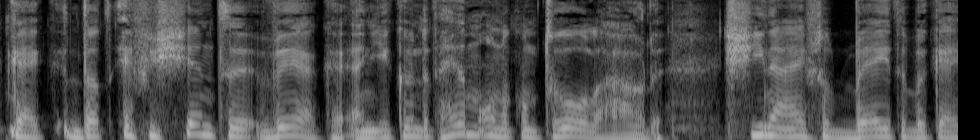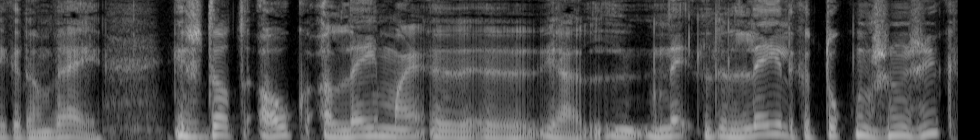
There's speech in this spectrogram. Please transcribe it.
Kijk, dat efficiënte werken. En je kunt het helemaal onder controle houden. China heeft dat beter bekeken dan wij. Is dat ook alleen maar uh, ja, lelijke toekomstmuziek?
